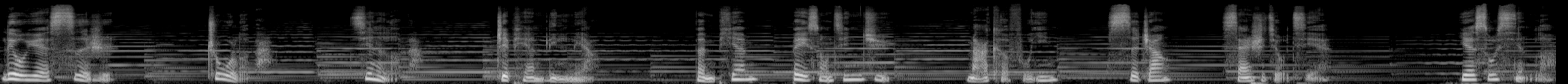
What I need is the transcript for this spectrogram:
六月四日“住了吧，进了吧”这篇灵粮。本篇背诵金句：马可福音四章三十九节。耶稣醒了，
